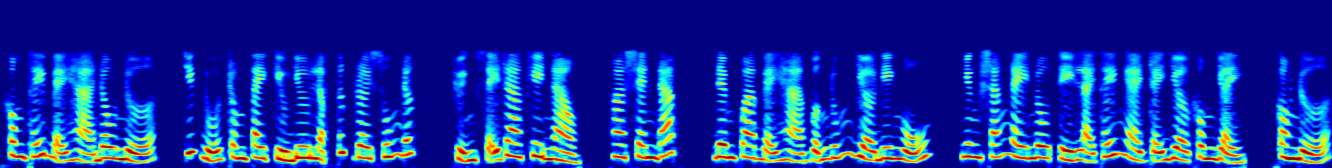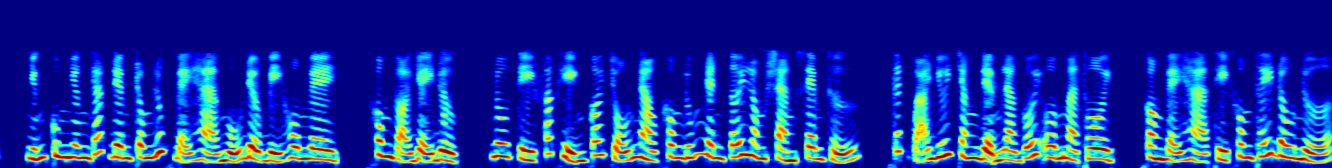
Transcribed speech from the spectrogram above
không thấy bệ hạ đâu nữa, chiếc đũa trong tay Kiều Dư lập tức rơi xuống đất, chuyện xảy ra khi nào, hoa sen đáp, đêm qua bệ hạ vẫn đúng giờ đi ngủ, nhưng sáng nay nô tỳ lại thấy ngài trễ giờ không dậy, còn nữa, những cung nhân gác đêm trong lúc bệ hạ ngủ đều bị hôn mê, không gọi dậy được, nô tỳ phát hiện có chỗ nào không đúng nên tới long sàng xem thử, kết quả dưới chăn đệm là gối ôm mà thôi, còn bệ hạ thì không thấy đâu nữa,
